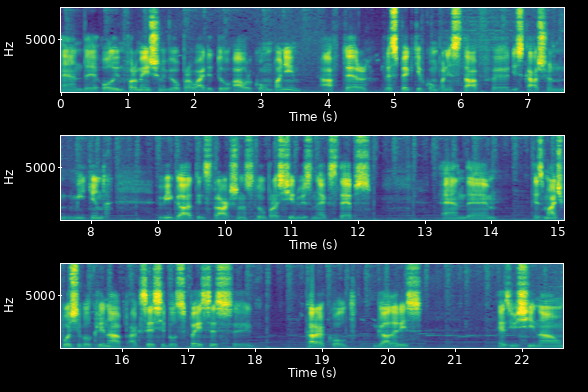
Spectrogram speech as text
And uh, all information were provided to our company. After respective company staff uh, discussion meeting we got instructions to proceed with next steps. And um, as much possible clean up accessible spaces uh, called galleries as you see now.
